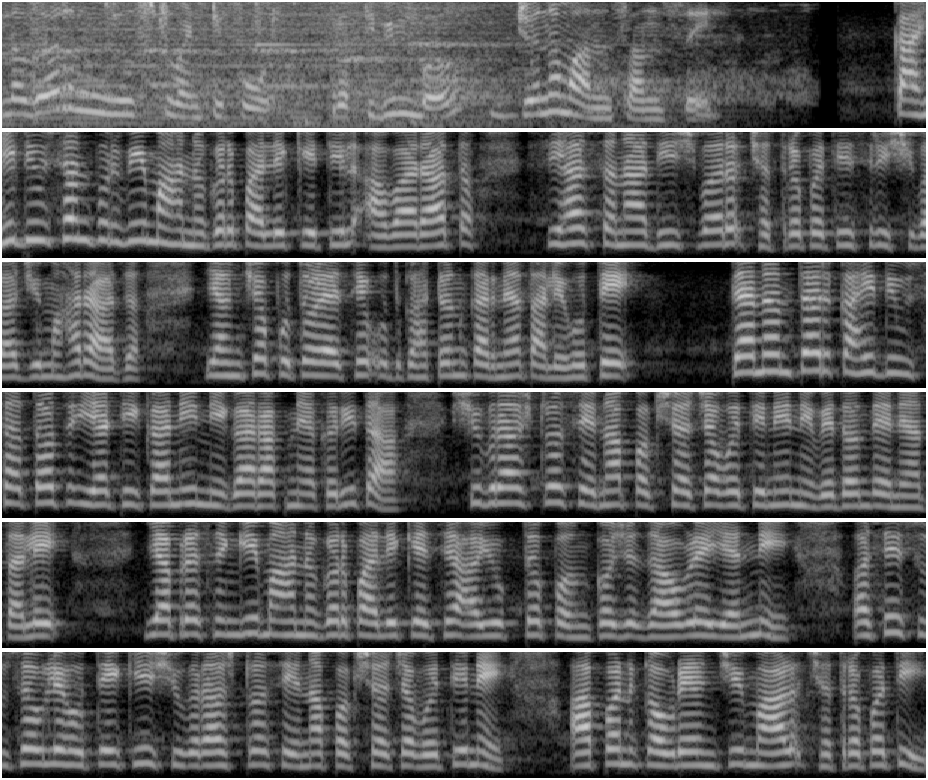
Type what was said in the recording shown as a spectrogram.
नगर न्यूज ट्वेंटी फोर प्रतिबिंब जनमानसांचे. काही दिवसांपूर्वी महानगरपालिकेतील आवारात सिंहासनाधीश्वर छत्रपती श्री शिवाजी महाराज यांच्या पुतळ्याचे उद्घाटन करण्यात आले होते. त्यानंतर काही दिवसातच या ठिकाणी निगा राखण्याकरिता शिवराष्ट्र सेना पक्षाच्या वतीने निवेदन देण्यात आले. याप्रसंगी महानगरपालिकेचे आयुक्त पंकज जावळे यांनी असे सुचवले होते की शिवराष्ट्र सेना पक्षाच्या वतीने आपण कवड्यांची माळ छत्रपती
